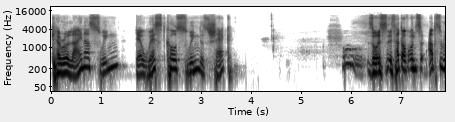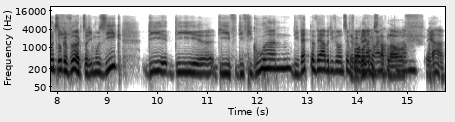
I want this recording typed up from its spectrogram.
Carolina Swing der West Coast Swing des Shaq? So, es, es hat auf uns absolut so gewirkt. So die Musik, die, die, die, die Figuren, die Wettbewerbe, die wir uns im Vorbereitung angeguckt haben. Ja.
